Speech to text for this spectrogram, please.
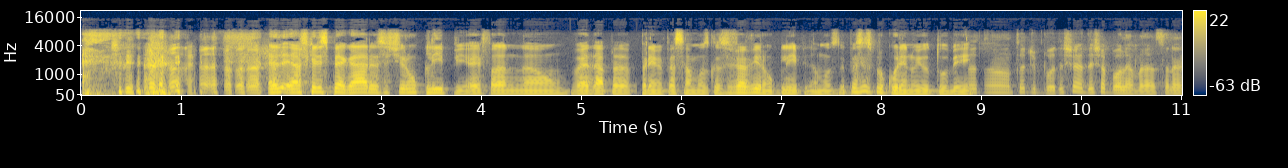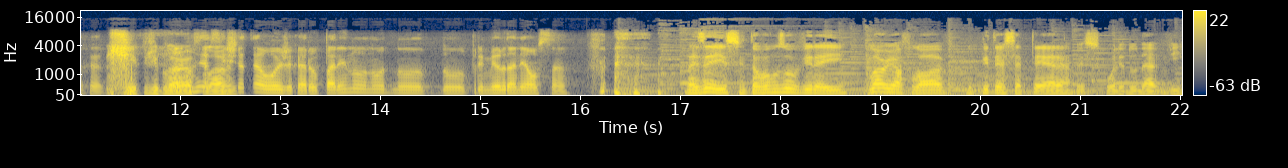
Eu- eu acho que eles pegaram e assistiram o clipe. Aí falaram, não, vai dar pra prêmio pra essa música. Vocês já viram o clipe da música? Depois vocês procurem no YouTube aí. Tô, não, tô de boa. Deixa, deixa boa lembrança, né, cara? Clipe de Eu Glory of Love. reassisti até hoje, cara. Eu parei no, no, no, no primeiro Daniel San. Mas é isso, então vamos ouvir aí Glory of Love, do Peter Cetera, a escolha do Davi.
